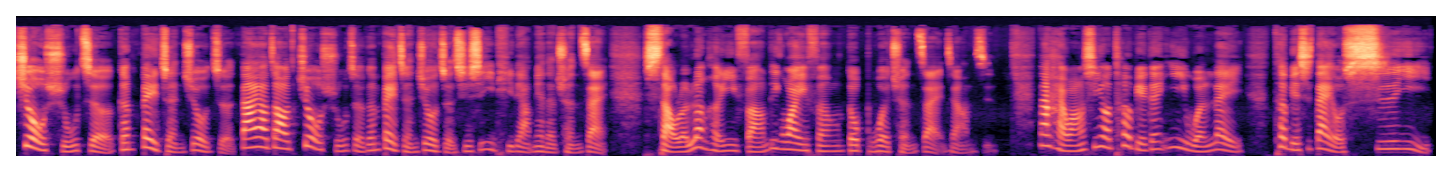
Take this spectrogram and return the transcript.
救赎者跟被拯救者，大家要知道，救赎者跟被拯救者其实一体两面的存在，少了任何一方，另外一方都不会存在。这样子，那海王星又特别跟艺文类，特别是带有诗意。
